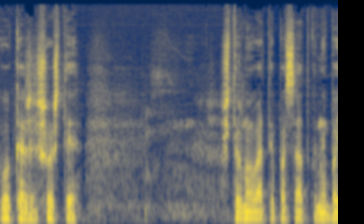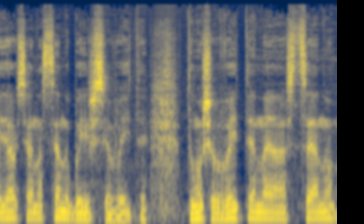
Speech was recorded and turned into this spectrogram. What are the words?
о, каже, що ж ти штурмувати посадку не боявся, а на сцену боїшся вийти. Тому що вийти на сцену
